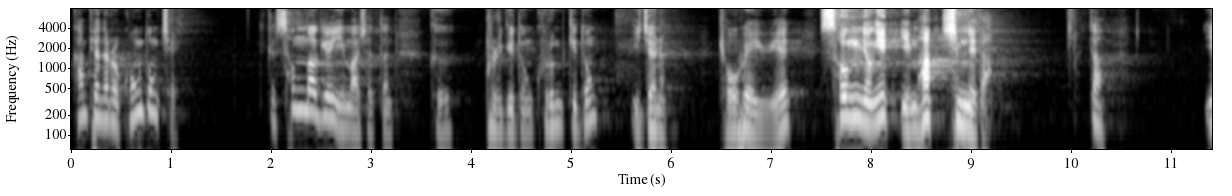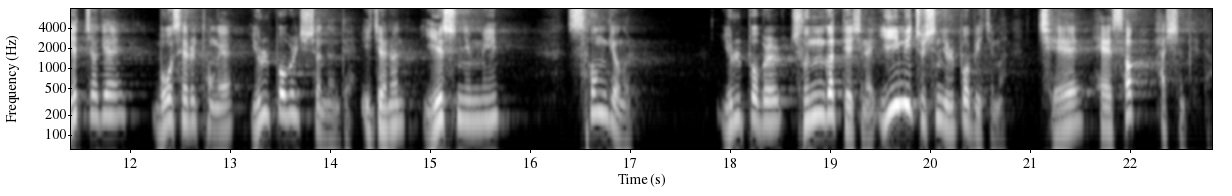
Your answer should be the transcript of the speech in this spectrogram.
한편으로 공동체 그 성막에 임하셨던 그 불기둥 구름기둥 이제는 교회 위에 성령이 임하십니다. 자, 옛적에 모세를 통해 율법을 주셨는데 이제는 예수님이 성경을 율법을 준 것 대신에 이미 주신 율법이지만 재해석하십니다.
